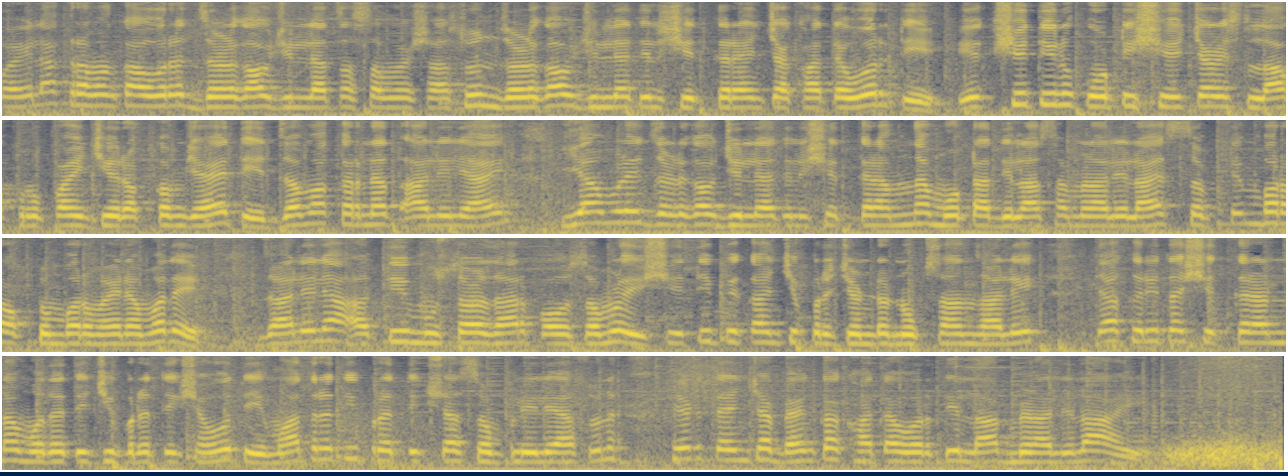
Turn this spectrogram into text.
पहिल्या क्रमांकावरच जळगाव जिल्ह्याचा समावेश असून जळगाव जिल्ह्यातील शेतकऱ्यांच्या खात्यावरती एकशे तीन कोटी शेहेचाळीस लाख रुपयांची रक्कम जी आहे ते जमा करण्यात आलेली आहे. यामुळे जळगाव जिल्ह्यातील शेतकऱ्यांना मोठा दिलासा मिळालेला आहे. सप्टेंबर ऑक्टोबर महिन्यामध्ये झालेल्या अतिमुसळधार पावसामुळे शेती पिकांचे प्रचंड नुकसान झाले. त्याकरिता शेतकऱ्यांना मदतीची प्रतीक्षा होती. मात्र ती प्रतीक्षा संपलेली असून थेट त्यांच्या बँक खात्यावरती लाभ मिळालेला आहे.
